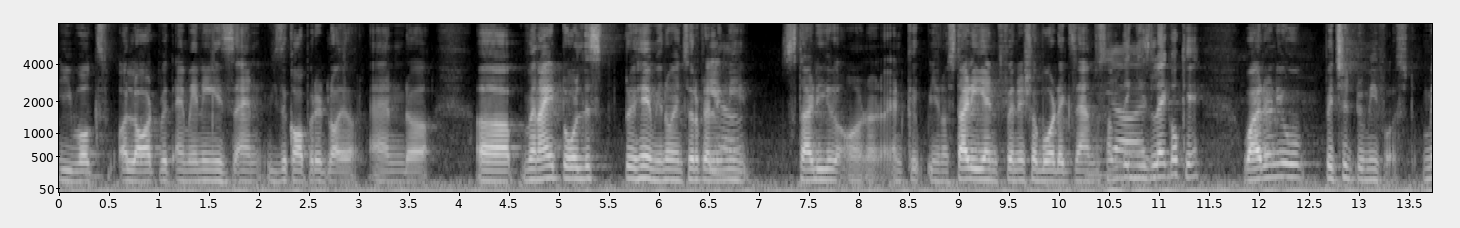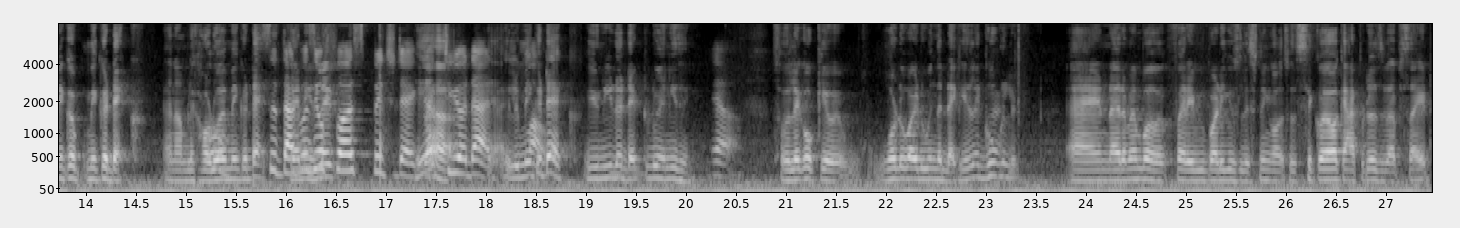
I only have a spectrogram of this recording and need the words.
He works a lot with M&As and he's a corporate lawyer. And uh, uh, when I told this to him, you know, instead of telling Yeah. me study on and you know study and finish a board exams or something, Yeah, he's like, okay, why don't you pitch it to me first? Make a make a deck. And I'm like, how do I oh, make a deck? Oh, So that And was your like, first pitch deck yeah, to your dad. Yeah, you make Wow. a deck. You need a deck to do anything. Yeah. So like, okay, what do I do in the deck? He's like, Google it. And I remember for everybody who's listening also, Sequoia Capital's website,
